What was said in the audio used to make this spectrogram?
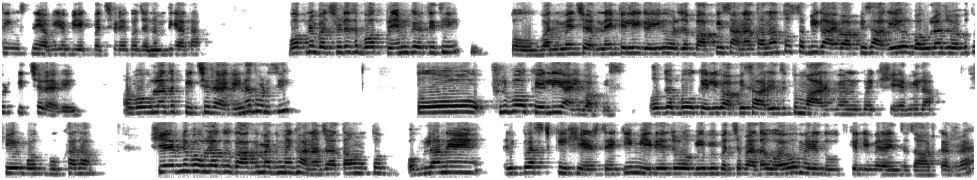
थी उसने अभी अभी एक बछड़े को जन्म दिया था। वो अपने बछड़े से बहुत प्रेम करती थी। तो वन में चरने के लिए गई और जब वापिस आना था ना तो सभी गाय वापिस आ गई और बहुला जो है वो थोड़ी पीछे रह गई। और बहुला जब पीछे रह गई ना थोड़ी सी तो फिर वो अकेली आई वापिस। और जब वो अकेली वापिस आ रही थी तो मार्ग में उनको एक शेर मिला। शेर बहुत भूखा था। शेर ने बबूला को, कहा कि मैं तुम्हें खाना चाहता हूँ। तो बबूला ने रिक्वेस्ट की शेर से कि, मेरे जो अभी अभी बच्चा पैदा हुआ है, वो मेरे दूध के लिए मेरा इंतज़ार कर रहा है।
